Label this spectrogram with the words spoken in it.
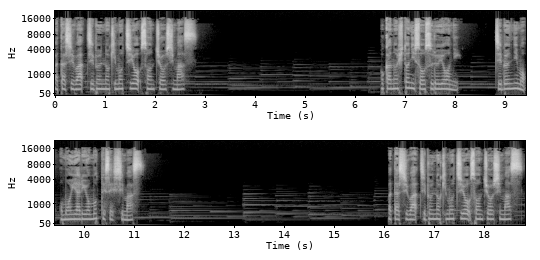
私は自分の気持ちを尊重します。他の人にそうするように自分にも思いやりを持って接します。私は自分の気持ちを尊重します。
